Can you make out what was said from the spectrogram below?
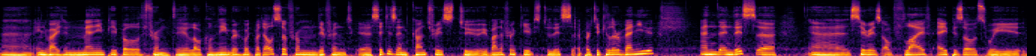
Uh, inviting many people from the local neighborhood, but also from different uh, cities and countries to Ivano-Frankivsk to this uh, particular venue. And in this uh, uh, series of live episodes, we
